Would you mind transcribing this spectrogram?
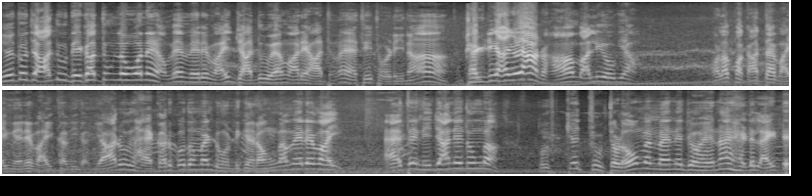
ये तो जादू देखा तुम लोगों ने। अबे, मेरे भाई, जादू है हमारे हाथ में, ऐसी थोड़ी ना। जल्दी आयो यार। हाँ बाली हो गया। बड़ा पकाता है भाई मेरे भाई कभी कभी यार, उस हैकर को तो मैं ढूंढ के रहूँगा मेरे भाई। ऐसे नहीं जाने दूँगा। उसके चूतड़ों में मैंने जो है ना, हेडलाइट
